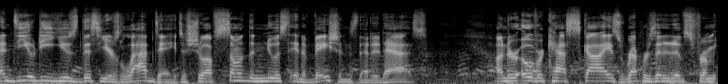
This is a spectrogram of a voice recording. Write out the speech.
and DoD used this year's Lab Day to show off some of the newest innovations that it has. Under overcast skies, representatives from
